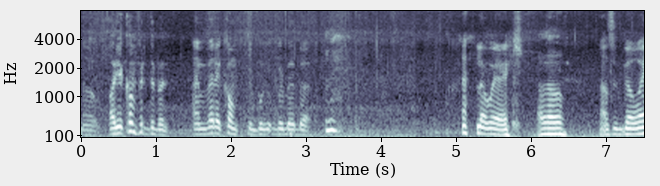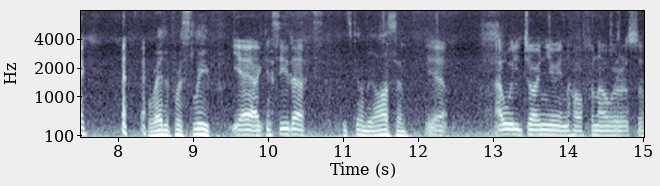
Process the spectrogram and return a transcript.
No, Are you comfortable? I'm very comfortable. Hello, Eric. Hello. How's it going? Ready for sleep. Yeah, I can see that. It's gonna be awesome. Yeah. I will join you in half an hour or so.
